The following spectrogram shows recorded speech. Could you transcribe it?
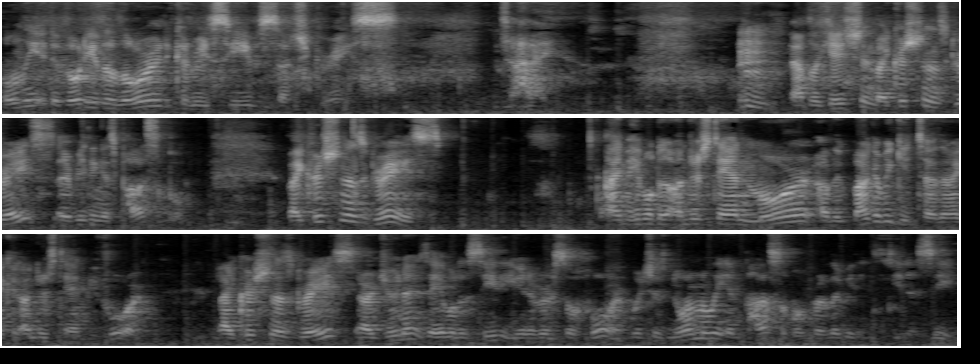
Only a devotee of the Lord could receive such grace. Jai. Application by Krishna's grace, everything is possible. By Krishna's grace, I'm able to understand more of the Bhagavad Gita than I could understand before. By Krishna's grace, Arjuna is able to see the universal form, which is normally impossible for a living entity to see.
